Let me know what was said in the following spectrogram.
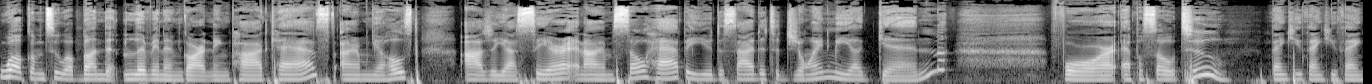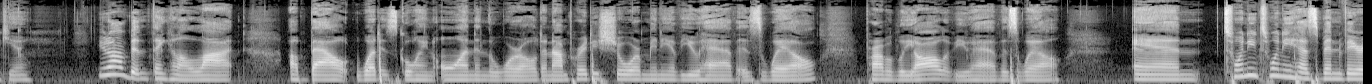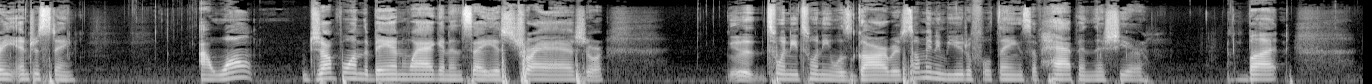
Welcome to Abundant Living and Gardening Podcast. I am your host, Aja Yasir, and I am so happy you decided to join me again for episode two. Thank you, thank you, thank you. You know, I've been thinking a lot about what is going on in the world, and I'm pretty sure many of you have as well. Probably all of you have as well. And 2020 has been very interesting. I won't jump on the bandwagon and say it's trash or 2020 uh, was garbage. So many beautiful things have happened this year. But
